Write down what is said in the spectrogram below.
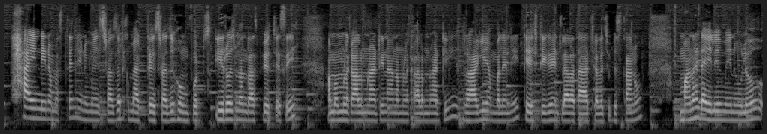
హాయ్ అండి నమస్తే. నేను మేస్ Raju welcome back to Raju home foods. ఈరోజు మన రెసిపీ వచ్చేసి అమ్మమ్మల కాలం నాటి నానమ్మల కాలం నాటి రాగి అంబలిని టేస్టీగా ఇంట్లో ఎలా తయారు చేయాలో చూపిస్తాను. మన డైలీ మెనూలో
